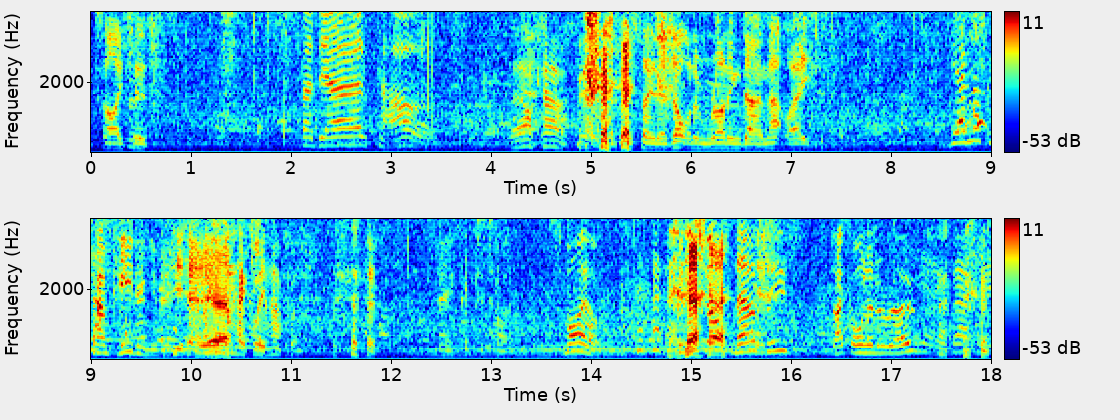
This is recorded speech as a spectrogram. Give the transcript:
excited. But they are cows. They are cows. As they say, they don't want them running down that way. They are not Stampeding, you mean? Yeah, Yeah. exactly. What's gonna happen? Hey, picture time. Smile. Can you jump now, please? Like all in a row? Yeah, exactly.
